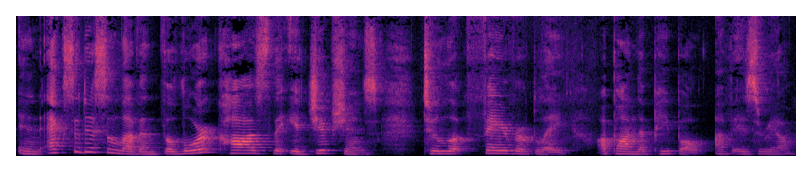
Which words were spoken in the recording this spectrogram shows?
in, Exodus 11, the Lord caused the Egyptians to look favorably upon the people of Israel.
